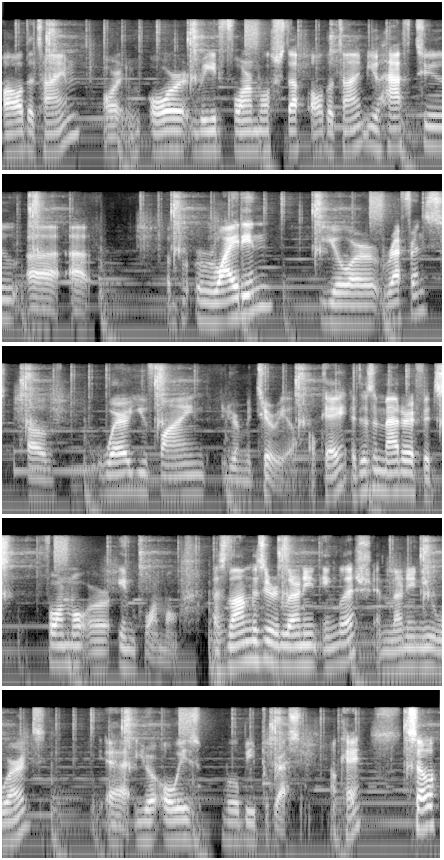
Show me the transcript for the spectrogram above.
all the time or or read formal stuff all the time. You have to uh, uh, widen your reference of where you find your material, okay? It doesn't matter if it's formal or informal. As long as you're learning English and learning new words, uh, you always will be progressing, okay? So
